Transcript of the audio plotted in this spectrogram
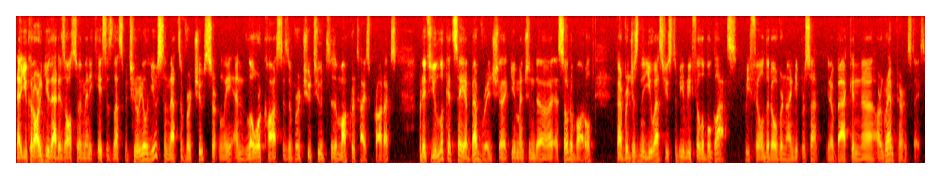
Now, you could argue that is also in many cases less material use, and that's a virtue, certainly, and lower cost is a virtue too to democratize products. But if you look at, say, a beverage, like you mentioned, uh, a soda bottle, beverages in the US used to be refillable glass, refilled at over 90%, you know, back in uh, our grandparents' days.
